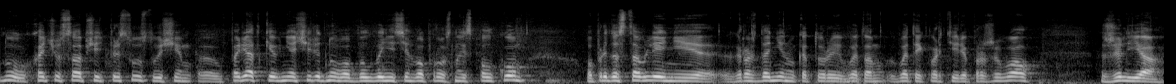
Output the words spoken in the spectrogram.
Ну, хочу сообщить присутствующим, э, в порядке внеочередного был вынесен вопрос на исполком о предоставлении гражданину, который в, этом, в этой квартире проживал, жилья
